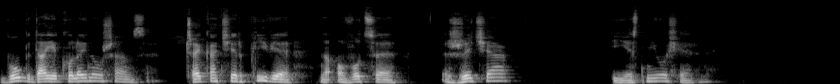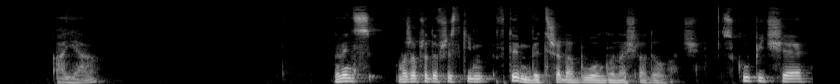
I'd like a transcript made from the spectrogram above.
Bóg daje kolejną szansę. Czeka cierpliwie na owoce życia i jest miłosierny. A ja? No więc może przede wszystkim w tym by trzeba było go naśladować. Skupić się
